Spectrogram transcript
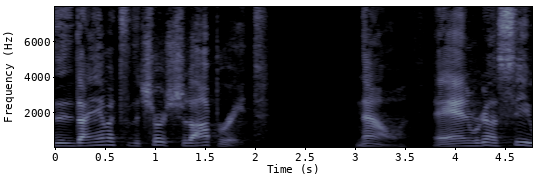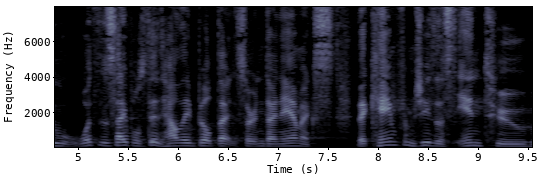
the dynamics of the church should operate now. And we're going to see what the disciples did, how they built that certain dynamics that came from Jesus into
